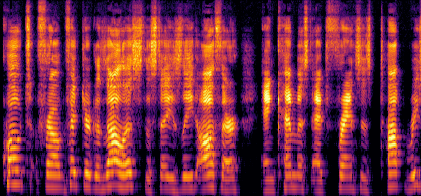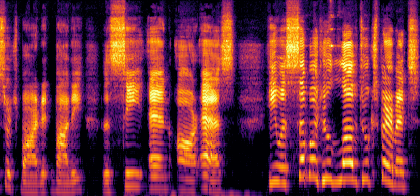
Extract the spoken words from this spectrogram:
Quote from Victor Gonzalez, the study's lead author and chemist at France's top research body, the CNRS. He was someone who loved to experiment,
